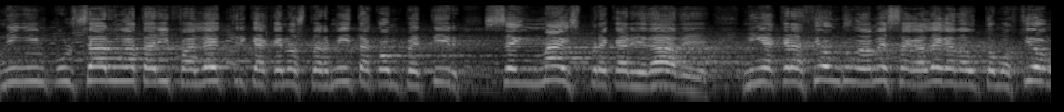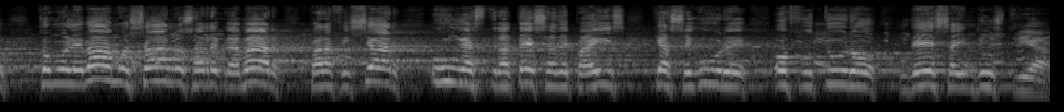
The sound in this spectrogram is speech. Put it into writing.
nin impulsar unha tarifa eléctrica que nos permita competir sen máis precariedade, nin a creación dunha mesa galega de automoción como levamos anos a reclamar para fixar unha estrategia de país que asegure o futuro de esa industria.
